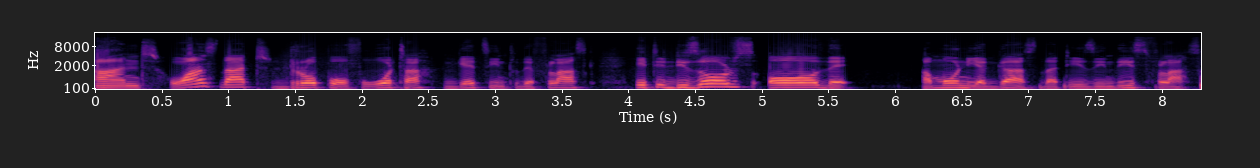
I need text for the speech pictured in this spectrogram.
And once that drop of water gets into the flask, it dissolves all the ammonia gas that is in this flask.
